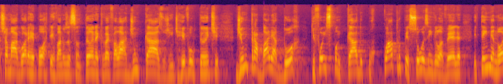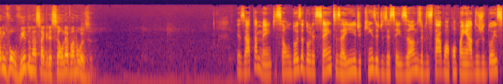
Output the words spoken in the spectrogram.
Chamar agora a repórter Vanusa Santana, que vai falar de um caso, gente, revoltante, de um trabalhador que foi espancado por quatro pessoas em Vila Velha e tem menor envolvido nessa agressão, né, Vanusa? Exatamente. São dois adolescentes aí de 15 e 16 anos. Eles estavam acompanhados de dois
